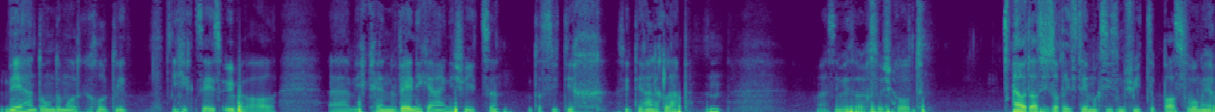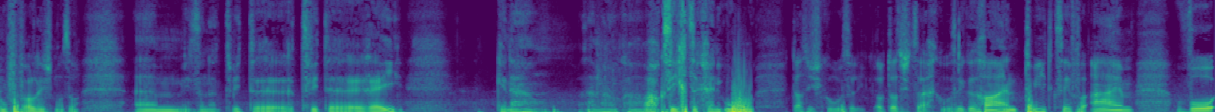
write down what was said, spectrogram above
wir haben unter Multikulti. Ich sehe es überall. Ähm, ich kenne wenig eine Schweizer. Und das seit ich, seit ich eigentlich lebe. Hm. Ich weiss nicht, wie es euch sonst geht. Aber das ist so ein das Thema zum Schweizer Pass, wo mir aufgefallen ist, mal so, ähm, in so einer Twitter, Twittererei. Genau. Was haben wir noch gehabt? Ah, Gesichtserkennung. Uh, das ist gruselig. Aber das ist echt gruselig. Ich habe einen Tweet gesehen von einem, wo,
